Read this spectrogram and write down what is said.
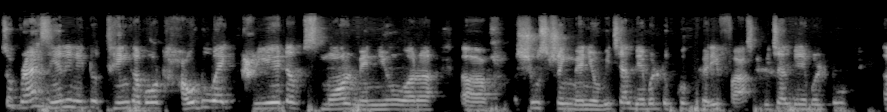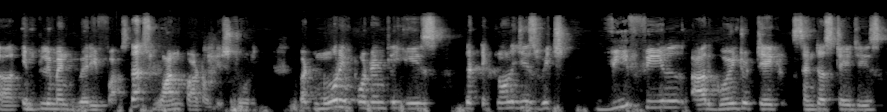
so brands really need to think about how do i create a small menu or a uh, shoestring menu, which I'll be able to cook very fast, which I'll be able to uh, implement very fast. That's one part of the story. But more importantly, is the technologies which we feel are going to take center stage is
